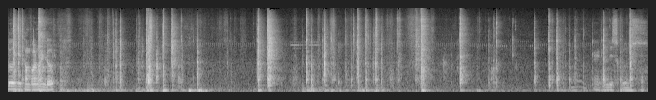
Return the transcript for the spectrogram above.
close the compartment door. Tighten the screws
